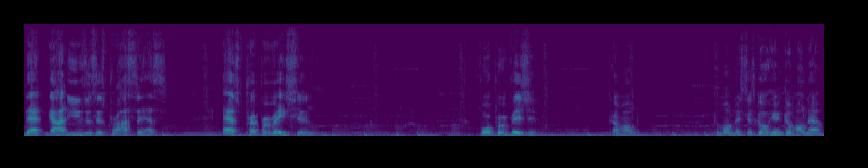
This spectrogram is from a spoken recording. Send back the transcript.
that God uses his process as preparation for provision. Come on. Come on, let's just go here. Come on now.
